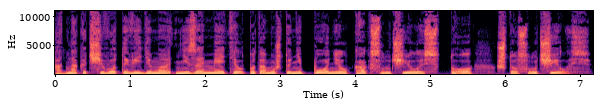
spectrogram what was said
Однако чего-то, видимо, не заметил, потому что не понял, как случилось то, что случилось.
